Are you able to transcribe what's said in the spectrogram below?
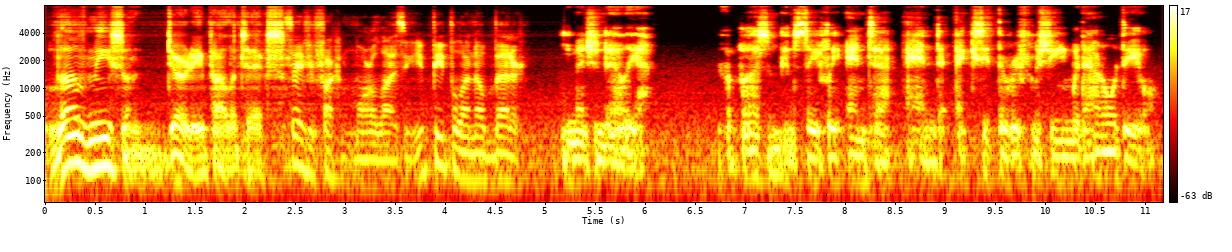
Love me some dirty politics. Save your fucking moralizing. You people are no better. You mentioned earlier. If a person can safely enter and exit the rift machine without ordeal,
